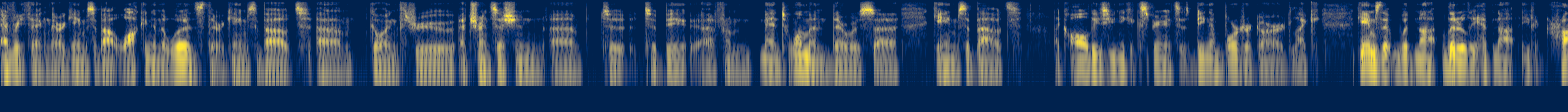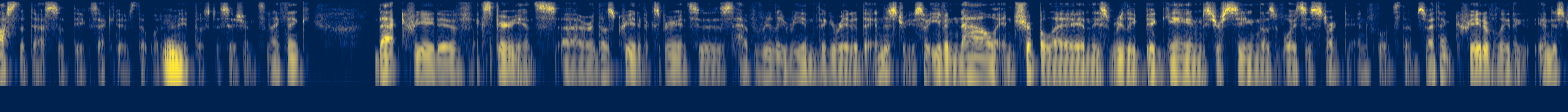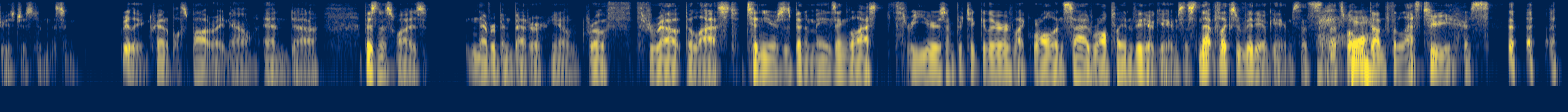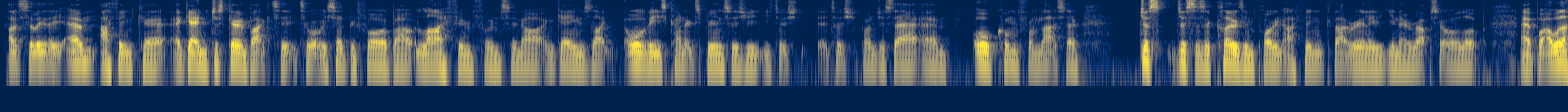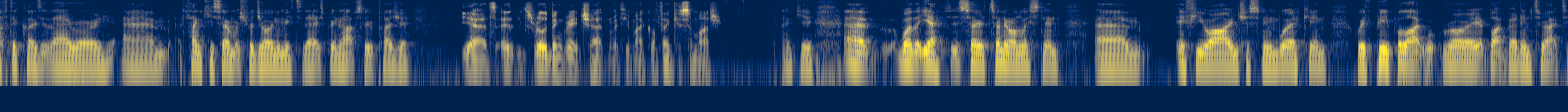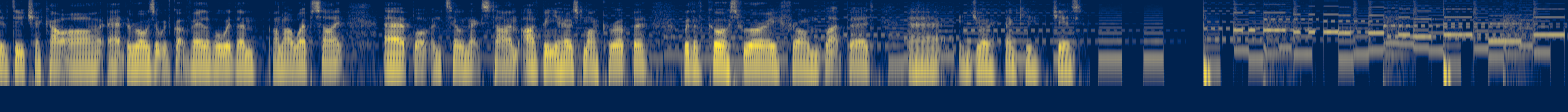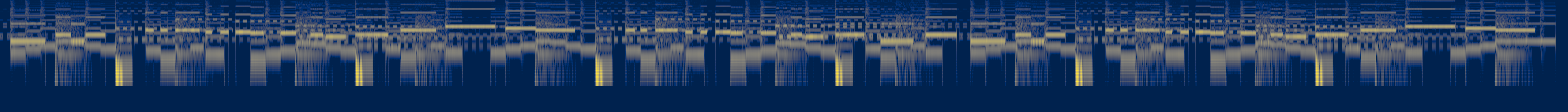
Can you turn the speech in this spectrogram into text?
everything. There are games about walking in the woods. There are games about um, going through a transition uh, to to be uh, from man to woman. There was uh, games about like all these unique experiences, being a border guard, like games that would not literally have not even crossed the desks of the executives that would have mm. made those decisions. And I think that creative experience uh, or those creative experiences have really reinvigorated the industry. So even now in AAA and these really big games, you're seeing those voices starting to influence them. So I think creatively, the industry is just in this really incredible spot right now, and uh, business-wise, never been better. You know, growth throughout the last 10 years has been amazing. The last three years in particular, like we're all inside, we're all playing video games. It's Netflix or video games. That's that's what yeah. we've done for the last two years. Absolutely. Um, I think uh, again, just going back to, to what we said before about life influencing art and games, like all these kind of experiences you, you touched touched upon just there, um, all come from that. So just just as a closing point, I think that really you know wraps it all up. Uh, but I will have to close it there, Rory. Um, thank you so much for joining me today. It's been an absolute pleasure. Yeah, it's it's really been great chatting with you, Michael. Thank you so much. Thank you. Uh, well, yeah. So to anyone listening, um, if you are interested in working with people like Rory at Blackbird Interactive, do check out our uh, the roles that we've got available with them on our website. Uh, but until next time, I've been your host, Michael Rubber, with of course Rory from Blackbird. Uh, enjoy. Thank you. Cheers.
